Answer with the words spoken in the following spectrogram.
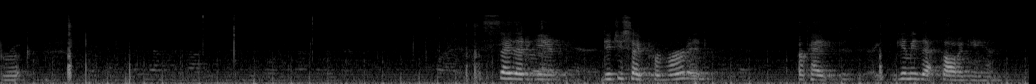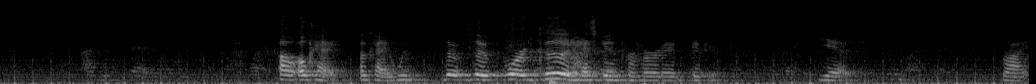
Brooke? Say that again. Did you say perverted? Okay, give me that thought again. Oh, okay, okay. When the the word good has been perverted, if you yes, right.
